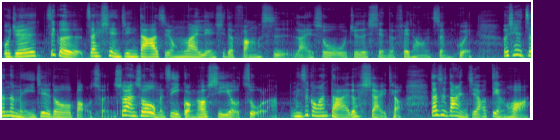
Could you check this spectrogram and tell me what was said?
我觉得这个在现今大家只用赖联系的方式来说，我觉得显得非常的珍贵，而且真的每一届都有保存。虽然说我们自己广告系也有做啦，每次公安打来都吓一跳，但是当你接到电话，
